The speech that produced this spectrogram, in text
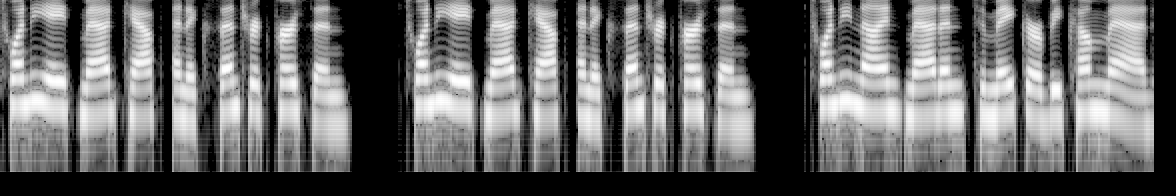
28. Madcap, an eccentric person. 28. Madcap, an eccentric person. 29. Madden, to make or become mad.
